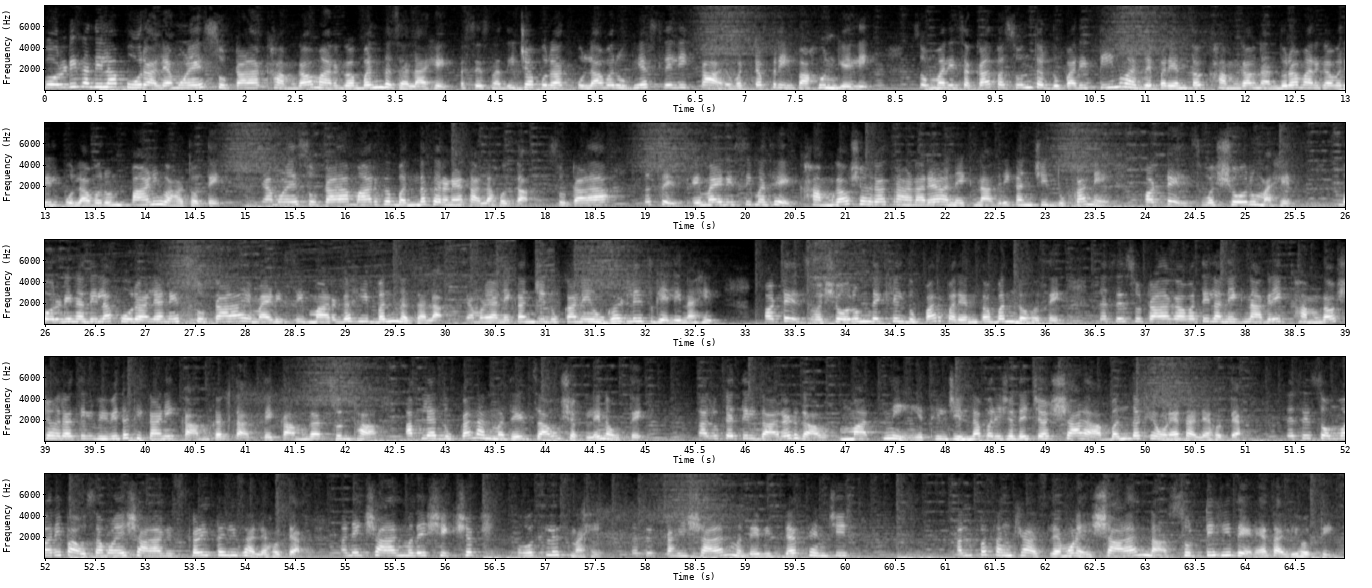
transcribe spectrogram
बोर्डी नदीला पूर आल्यामुळे सुटाळा खामगाव मार्ग बंद झाला आहे. तसेच नदीच्या पुरात पुलावर उभी असलेली कार व टपरी वाहून गेली. सोमवारी सकाळपासून तर दुपारी तीन वाजेपर्यंत खामगाव नांदुरा मार्गावरील पुलावरून पाणी वाहत होते. त्यामुळे सुटाळा मार्ग बंद करण्यात आला होता. सुटाळा तसेच एम आय डी सीमध्ये खामगाव शहरात राहणाऱ्या अनेक नागरिकांची दुकाने हॉटेल्स व शोरूम आहेत. बोर्डी नदीला पूर आल्याने Sutala M I D C मार्गही बंद झाला. त्यामुळे अनेकांची दुकाने उघडलीच गेली नाहीत. हॉटेल्स व शोरूम देखील दुपारपर्यंत बंद होते. तसेच सुटाळा गावातील अनेक नागरिक खामगाव शहरातील विविध ठिकाणी काम करतात. ते कामगार सुद्धा आपल्या दुकानांमध्ये जाऊ शकले नव्हते. तालुक्यातील गारडगाव मातनी येथील जिल्हा परिषदेच्या शाळा बंद ठेवण्यात आल्या होत्या. तसेच सोमवारी पावसामुळे शाळा विस्कळीतही झाल्या होत्या. अनेक शाळांमध्ये शिक्षक पोहोचलेच नाही. तसेच काही शाळांमध्ये विद्यार्थ्यांची अल्पसंख्या असल्यामुळे शाळांना सुट्टीही देण्यात आली होती.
